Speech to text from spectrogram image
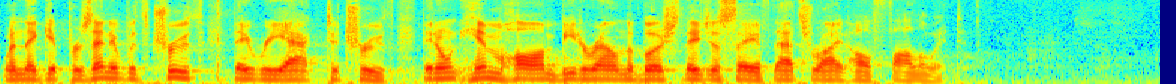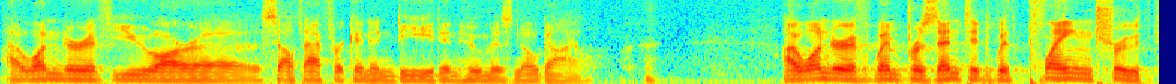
When they get presented with truth, they react to truth. They don't hem haw and beat around the bush. They just say, if that's right, I'll follow it. I wonder if you are a South African indeed in whom is no guile. I wonder if, when presented with plain truth,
